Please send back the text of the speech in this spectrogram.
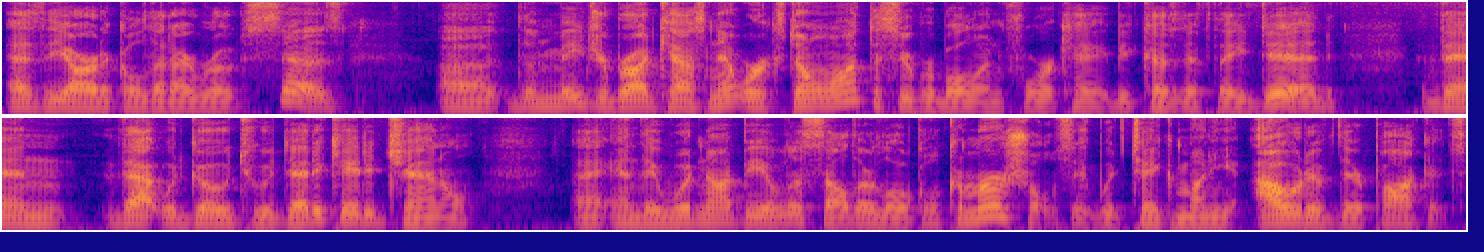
As the article that I wrote says, uh, the major broadcast networks don't want the Super Bowl in 4K because if they did, then that would go to a dedicated channel uh, and they would not be able to sell their local commercials. It would take money out of their pockets.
